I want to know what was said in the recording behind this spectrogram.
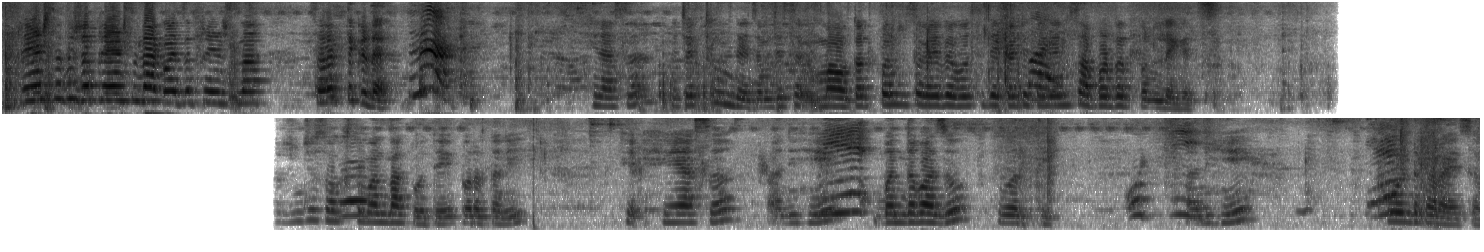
फ्रेंड्सला तुझ्या फ्रेंड्सला दाखवायचं फ्रेंड्सला सरक तिकडं. हे असं ह्याच्यात ठेवून द्यायचं. म्हणजे मावतात पण सगळे व्यवस्थित एका ठिकाणी सापडतात पण लगेच. अर्जुनचे सॉक्स तुम्हाला दाखवते परत आणि. हे हे असं आणि हे बंद बाजू वरती. आणि हे फोल्ड करायचं.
